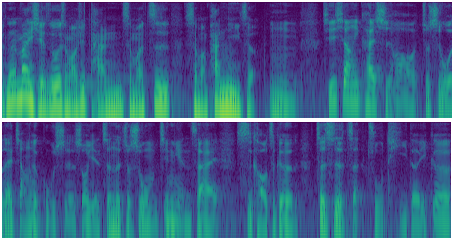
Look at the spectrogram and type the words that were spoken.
子，那卖鞋子为什么要去谈什么自什么叛逆者？嗯，其实像一开始哦，就是我在讲那个故事的时候，也真的就是我们今年在思考这个这次主题的一个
